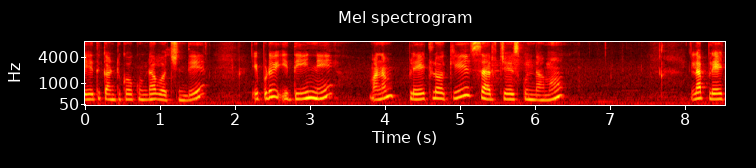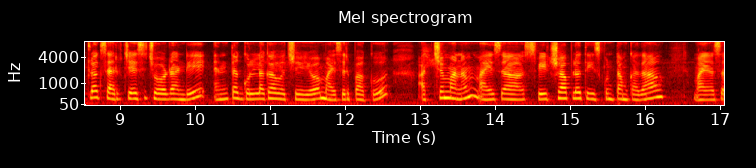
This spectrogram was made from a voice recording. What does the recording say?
చేతికి అంటుకోకుండా వచ్చింది. ఇప్పుడు దీన్ని మనం ప్లేట్లోకి సర్వ్ చేసుకుందాము. ఇలా ప్లేట్లోకి సర్వ్ చేసి చూడండి ఎంత గుల్లగా వచ్చాయో మైసూర్పాకు అచ్చం మనం మైస స్వీట్ షాప్లో తీసుకుంటాం కదా మైస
